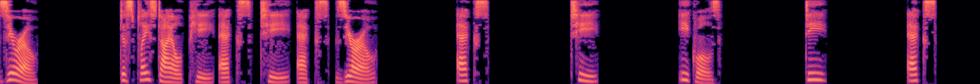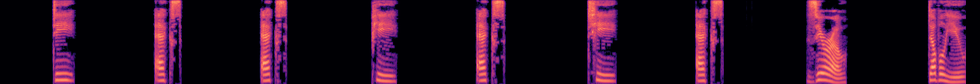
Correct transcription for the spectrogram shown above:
0 display style p x t x 0 x t equals d x d x x p x t x 0 w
